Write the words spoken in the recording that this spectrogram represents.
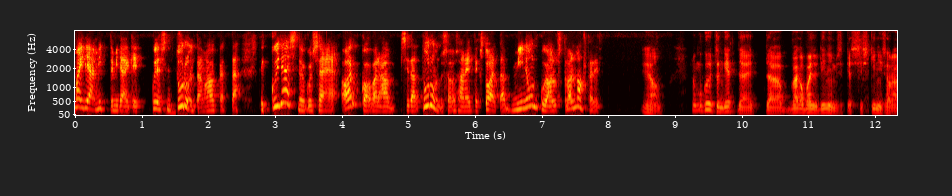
ma ei tea mitte midagi, kuidas nüüd turundama hakata. et kuidas nagu see Arko vara seda turunduse osa näiteks toetab minul kui alustaval maakleril? ja no ma kujutangi ette, et äh, väga paljud inimesed, kes siis kinnisvara,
